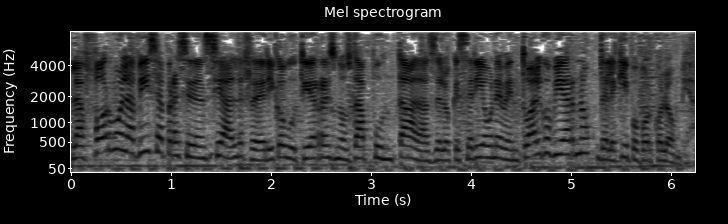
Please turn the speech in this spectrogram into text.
La fórmula vicepresidencial de Federico Gutiérrez nos da puntadas de lo que sería un eventual gobierno del equipo por Colombia.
